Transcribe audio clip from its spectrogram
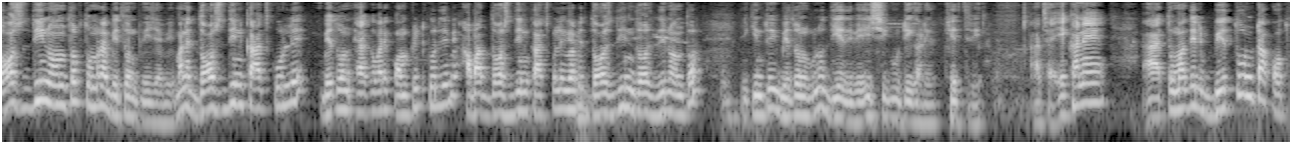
দশ দিন অন্তর তোমরা বেতন পেয়ে যাবে। মানে দশ দিন কাজ করলে বেতন একবারে কমপ্লিট করে দেবে, আবার দশ দিন কাজ করলে এইভাবে দশ দিন দশ দিন অন্তর কিন্তু এই বেতনগুলো দিয়ে দেবে এই সিকিউরিটি গার্ডের ক্ষেত্রে। আচ্ছা এখানে তোমাদের বেতনটা কত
